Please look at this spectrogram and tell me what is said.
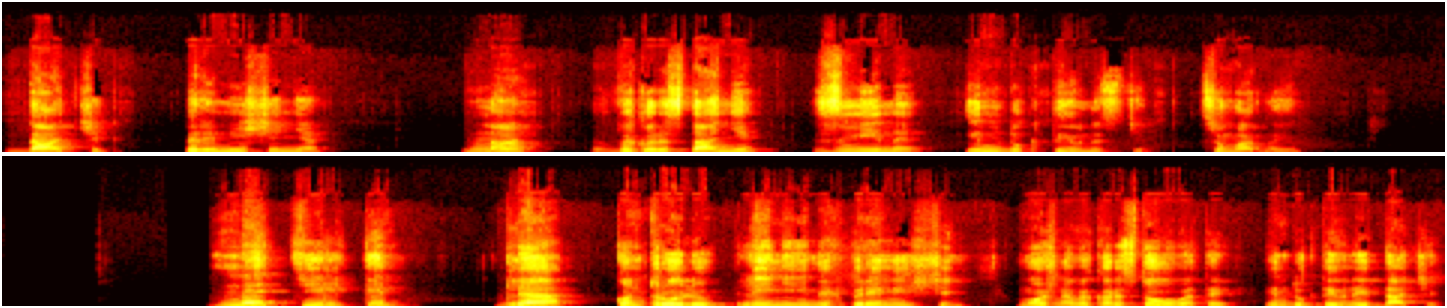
датчик переміщення на використанні зміни індуктивності сумарної. Не тільки для контролю лінійних переміщень можна використовувати індуктивний датчик,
